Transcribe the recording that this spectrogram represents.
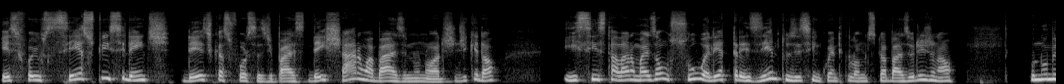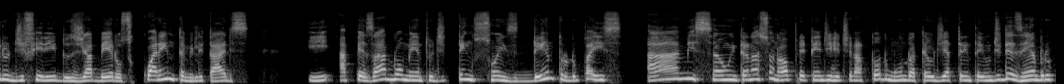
esse foi o sexto incidente desde que as forças de paz deixaram a base no norte de Kidal e se instalaram mais ao sul, ali a 350 quilômetros da base original. O número de feridos já beira os 40 militares E apesar do aumento de tensões dentro do país, a missão internacional pretende retirar todo mundo até o dia 31 de dezembro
